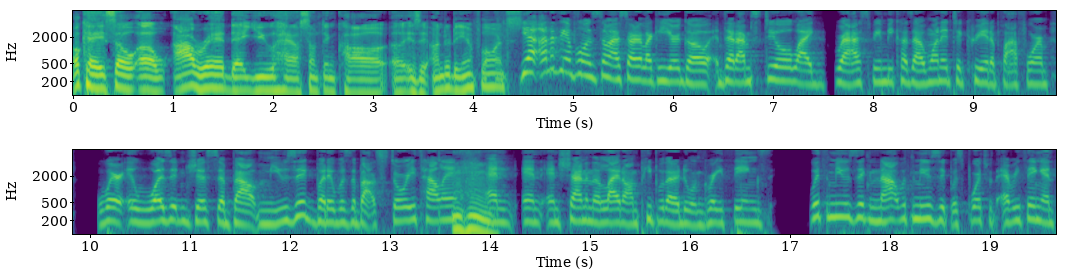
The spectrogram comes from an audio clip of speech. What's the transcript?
Okay, so uh, I read that you have something called uh, is it Under the Influence? Yeah, under the influence, something I started like a year ago that I'm still like grasping because I wanted to create a platform where it wasn't just about music, but it was about storytelling and and and shining the light on people that are doing great things with music, not with music, with sports, with everything. And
